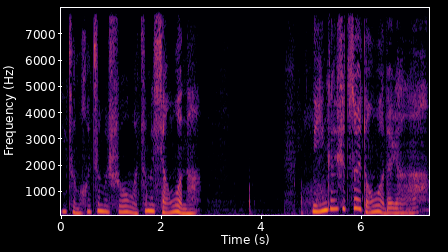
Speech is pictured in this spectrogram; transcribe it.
你怎么会这么说我，这么想我呢？你应该是最懂我的人啊。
